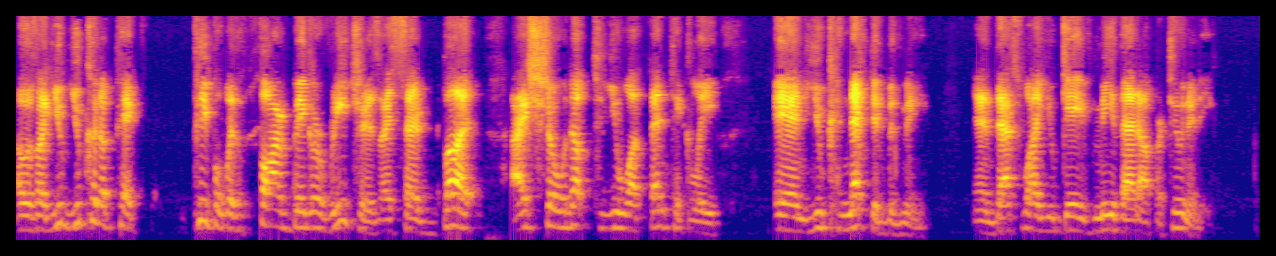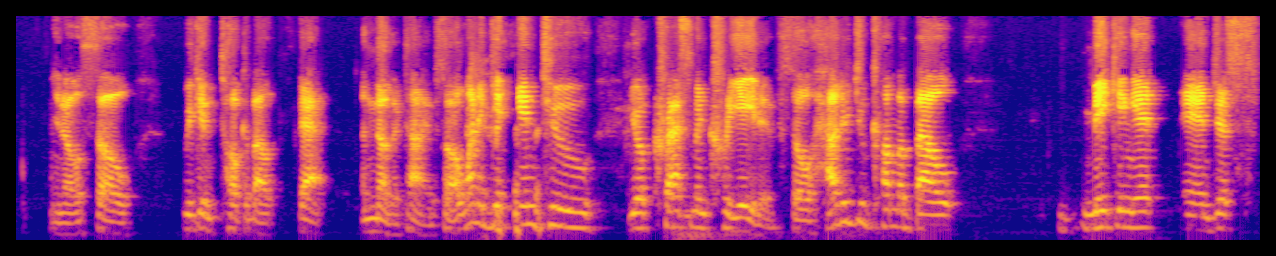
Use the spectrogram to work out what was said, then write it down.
I was like, you you could have picked people with far bigger reaches. I said, but I showed up to you authentically and you connected with me. And that's why you gave me that opportunity. You know, so we can talk about that another time. So I want to get into your Craftsman Creative. So how did you come about making it and just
